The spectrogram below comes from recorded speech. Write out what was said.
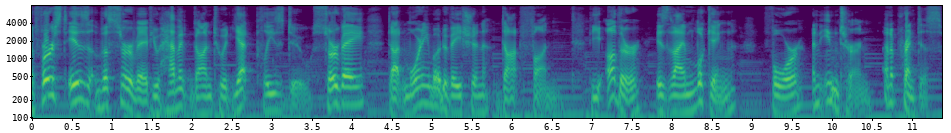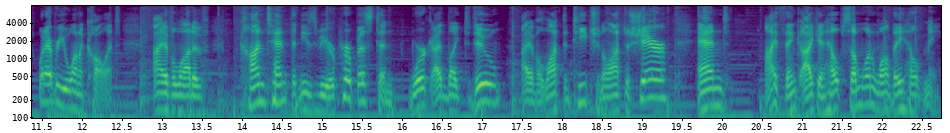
The first is the survey. If you haven't gone to it yet, please do. Survey.morningmotivation.fun. The other is that I'm looking for an intern, an apprentice, whatever you want to call it. I have a lot of content that needs to be repurposed and work I'd like to do. I have a lot to teach and a lot to share, and I think I can help someone while they help me.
